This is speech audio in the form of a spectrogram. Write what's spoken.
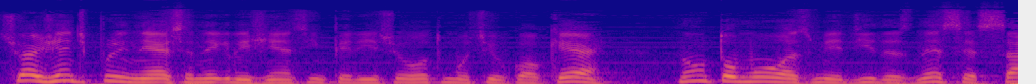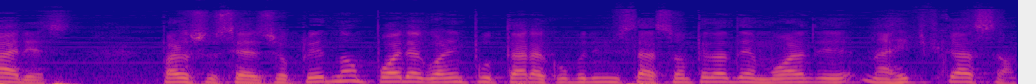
Se o agente, por inércia, negligência, imperícia ou outro motivo qualquer, não tomou as medidas necessárias para o sucesso do pleito, não pode agora imputar a culpa da administração pela demora de, na retificação.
